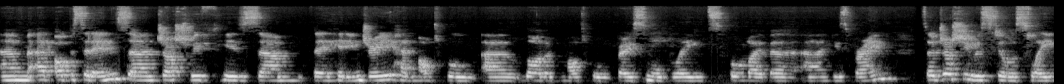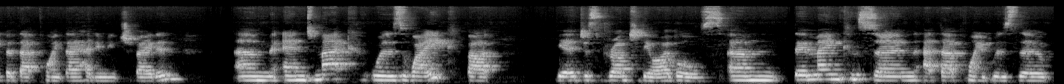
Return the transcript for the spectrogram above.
um, at opposite ends. Uh, Josh, with his um, the head injury, had multiple, a uh, lot of multiple, very small bleeds all over uh, his brain. So Joshy was still asleep at that point. They had him intubated, um, and Mack was awake, but yeah, just drugged to the eyeballs. Um, their main concern at that point was the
